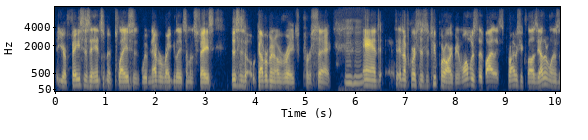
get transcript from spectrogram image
Your face is an intimate place. We've never regulated someone's face. This is government overreach per se. Mm-hmm. And and of course, there's a two-part argument. One was that violates the privacy clause. The other one is,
